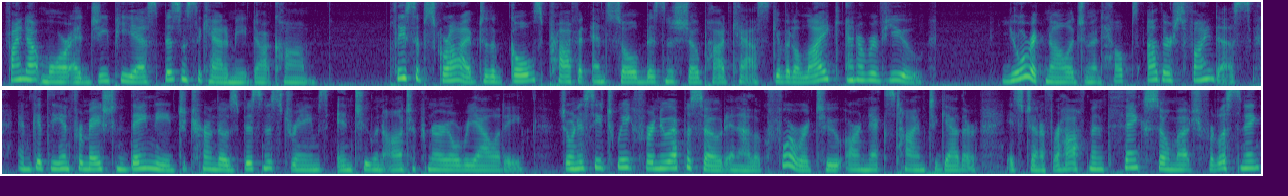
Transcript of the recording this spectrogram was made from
Find out more at gpsbusinessacademy.com. Please subscribe to the Goals, Profit, and Soul Business Show podcast. Give it a like and a review. Your acknowledgement helps others find us and get the information they need to turn those business dreams into an entrepreneurial reality. Join us each week for a new episode, and I look forward to our next time together. It's Jennifer Hoffman. Thanks so much for listening.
